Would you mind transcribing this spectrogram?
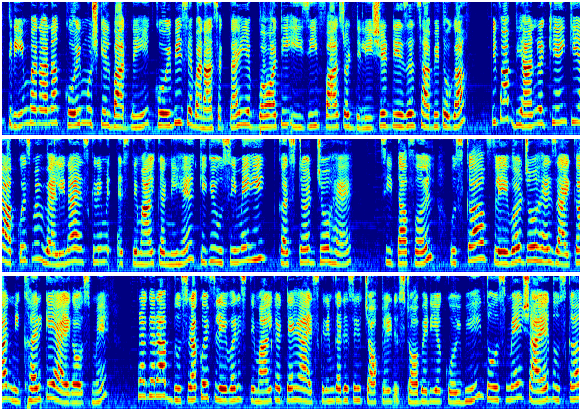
क्रीम बनाना कोई मुश्किल बात नहीं, कोई भी इसे बना सकता है। ये बहुत ही इजी फास्ट और डिलीशियस डेजर्ट साबित होगा। सिर्फ़ आप ध्यान रखें कि आपको इसमें वेलिना आइसक्रीम इस्तेमाल करनी है, क्योंकि उसी में ही कस्टर्ड जो है, सीताफल, उसका फ्लेवर जो है जायका निखर के आएगा उसमें। अगर आप दूसरा कोई फ्लेवर इस्तेमाल करते हैं आइसक्रीम का, जैसे चॉकलेट, स्ट्रॉबेरी या कोई भी तो उसमें शायद उसका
